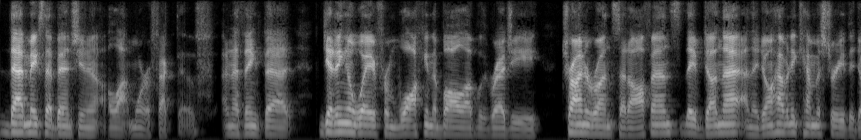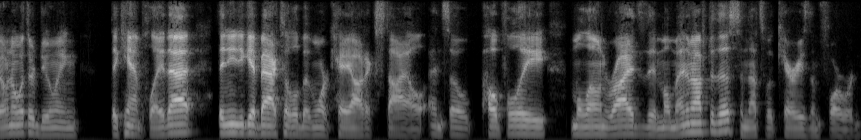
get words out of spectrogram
that makes that bench unit a lot more effective. And I think that getting away from walking the ball up with Reggie, trying to run set offense. They've done that and they don't have any chemistry. They don't know what they're doing. They can't play that. They need to get back to a little bit more chaotic style. And so hopefully Malone rides the momentum after this, and that's what carries them forward.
